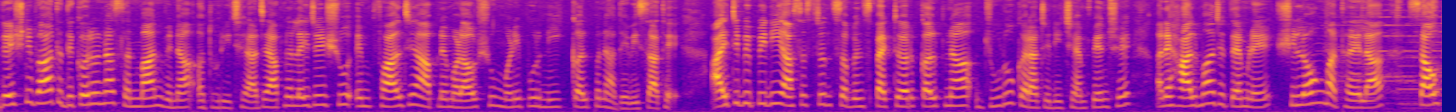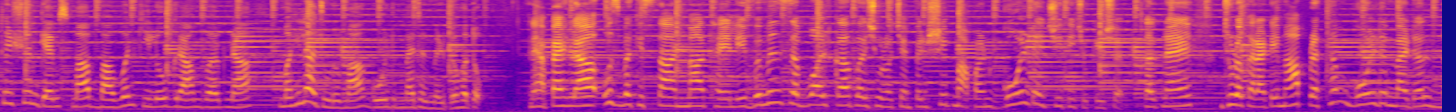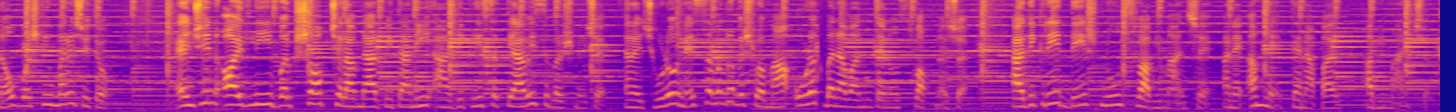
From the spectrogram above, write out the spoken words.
દેશની વાત દીકરીઓના સન્માન વિના અધૂરી છે આજે આપને લઈ જઈશું ઇમ્ફાલ જ્યાં આપને મળાવશું મણિપુરની કલ્પના દેવી સાથે આઈટીબીપીની assistant sub inspector Kalpana judo કરાટેની champion છે અને હાલમાં જ તેમણે શિલોંગમાં થયેલા સાઉથ એશિયન ગેમ્સમાં બાવન કિલોગ્રામ વર્ગના મહિલા જુડોમાં ગોલ્ડ મેડલ મેળવ્યો હતો નયા પહેલા ઉઝબેકિસ્તાન માં થયેલી women's world cup judo championship માં પણ ગોલ્ડ જીતી ચૂકે છે કલ્પનાએ જુડો કરાટે માં પ્રથમ ગોલ્ડ મેડલ 9 વર્ષની ઉંમરે જીત્યો એન્જિન ઓઈલ ની વર્કશોપ ચલાવનાર પિતાની આદિકરી 27 વર્ષની છે અને જુડો ને સમગ્ર વિશ્વ માં ઓળખ બનાવવાનું તેમનું સ્વપ્ન છે આદિકરી દેશનું સ્વાભિમાન છે અને અમને તેના પર અભિમાન છે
